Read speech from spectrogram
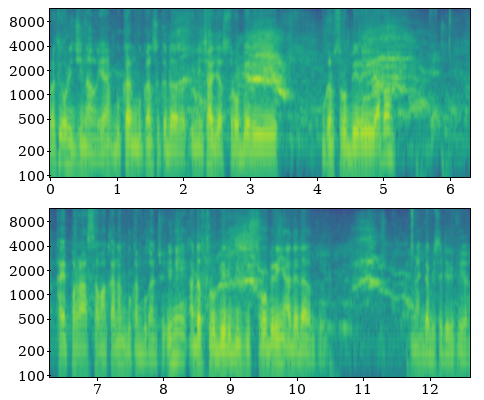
Berarti original ya, bukan bukan sekedar ini saja strawberry, bukan strawberry apa? kayak perasa makanan bukan bukan cuy. Ini ada strawberry, biji stroberinya ada dalam cuy. Nah nggak bisa di review ya,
